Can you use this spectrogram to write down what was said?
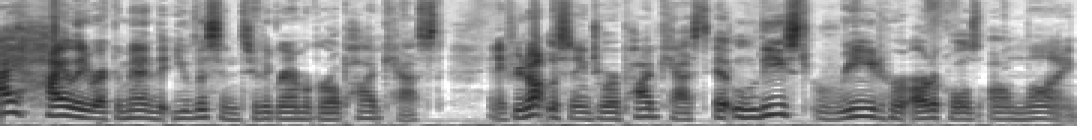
I highly recommend that you listen to the Grammar Girl podcast. And if you're not listening to her podcast, at least read her articles online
